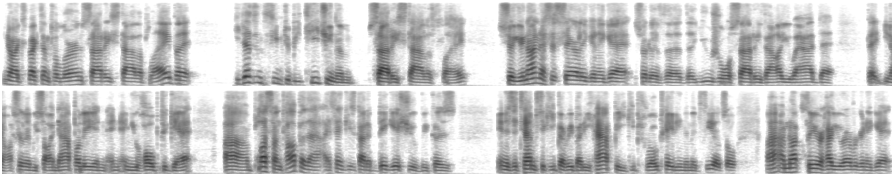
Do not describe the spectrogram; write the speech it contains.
you know I expect them to learn Sarri's style of play, but he doesn't seem to be teaching them Sarri's style of play. So you're not necessarily going to get sort of the the usual Sarri value add that that you know certainly we saw in Napoli and and, and you hope to get. Um, plus, on top of that, I think he's got a big issue because in his attempts to keep everybody happy, he keeps rotating the midfield. So I, am not clear how you're ever going to get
